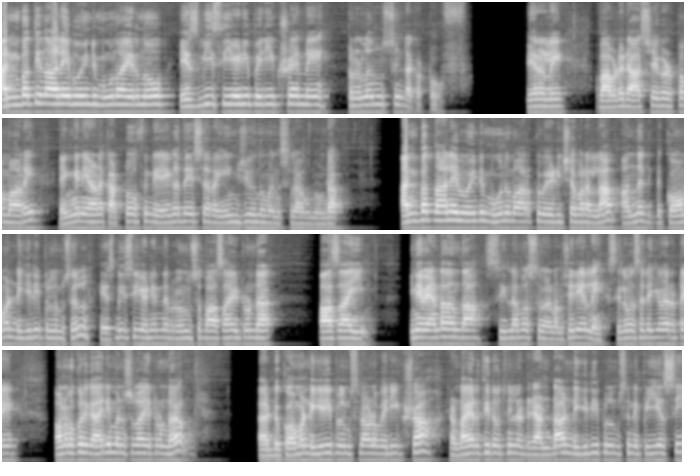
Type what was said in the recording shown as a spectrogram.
അൻപത്തിനാല് പോയിന്റ് മൂന്നായിരുന്നു S B C I D പരീക്ഷയുടെ പ്രിലിംസിന്റെ കട്ട് ഓഫ് ക്ലിയർലി അപ്പോൾ അവിടെ ഒരു ആശയക്കുഴപ്പം മാറി. എങ്ങനെയാണ് കട്ട് ഓഫിന്റെ ഏകദേശ റേഞ്ച് എന്ന് മനസ്സിലാവുന്നുണ്ട്. അൻപത്തിനാല് പോയിന്റ് മൂന്ന് മാർക്ക് മേടിച്ചവരെല്ലാം അന്ന് കോമൺ ഡിഗ്രി പ്രിലിംസിൽ എസ് ബി സി എഡിന്റെ പ്രിലിംസ് പാസ്സായിട്ടുണ്ട് പാസ്സായി ഇനി വേണ്ടത് എന്താ സിലബസ് വേണം. ശരിയല്ലേ? സിലബസിലേക്ക് വരട്ടെ. അപ്പോൾ നമുക്കൊരു കാര്യം മനസ്സിലായിട്ടുണ്ട്. കോമൺ ഡിഗ്രി പ്രിലിംസിലാണ് പരീക്ഷ. രണ്ടായിരത്തി ഇരുപത്തിലെ രണ്ടാം ഡിഗ്രി ഫിലിംസിന് പി എസ് സി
